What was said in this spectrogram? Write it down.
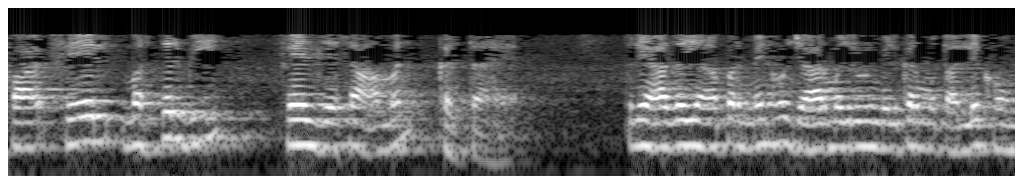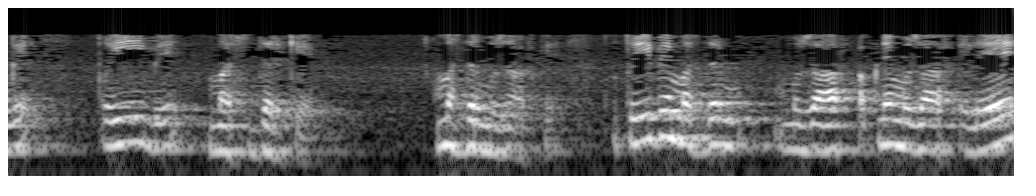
فعل مصدر بھی فعل جیسا عمل کرتا ہے۔ تو لہٰذا یہاں پر من ہو جار مجرور مل کر متعلق ہوں گے طیب مصدر کے، مصدر مضاف کے۔ تو طیب مصدر مضاف اپنے مضاف علیہ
